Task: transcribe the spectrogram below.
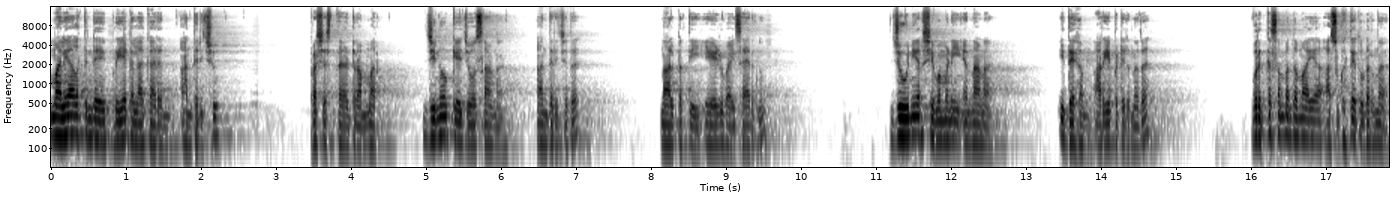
മലയാളത്തിന്റെ പ്രിയ കലാകാരൻ അന്തരിച്ചു. പ്രശസ്ത ഡ്രമ്മർ ജിനോ കെ ജോസാണ് അന്തരിച്ചത്. നാൽപ്പത്തി ഏഴ് വയസ്സായിരുന്നു. ജൂനിയർ ശിവമണി എന്നാണ് ഇദ്ദേഹം അറിയപ്പെട്ടിരുന്നത്. വൃക്കസംബന്ധമായ അസുഖത്തെ തുടർന്ന്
